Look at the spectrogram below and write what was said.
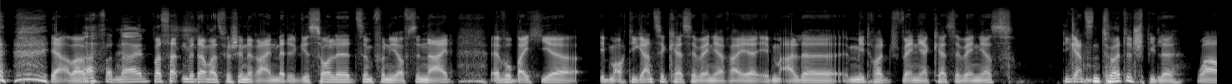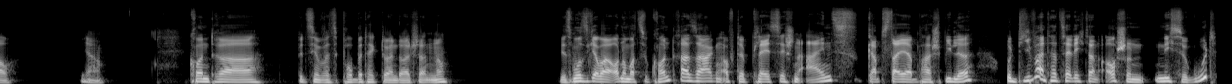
ja, aber Ach, was hatten wir damals für schöne Reihen? Metal Gear Solid, Symphony of the Night, äh, wobei hier eben auch die ganze Castlevania-Reihe, eben alle Metroidvania, Castlevanias, die ganzen Turtle-Spiele, wow. Ja. Contra, beziehungsweise Protector in Deutschland, ne? Jetzt muss ich aber auch nochmal zu Contra sagen, auf der PlayStation 1 gab es da ja ein paar Spiele und die waren tatsächlich dann auch schon nicht so gut,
